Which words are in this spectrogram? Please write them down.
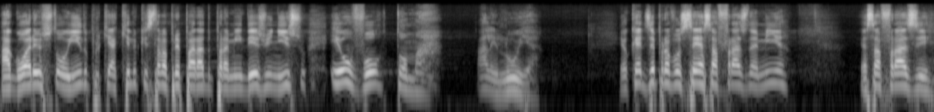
Agora eu estou indo, porque aquilo que estava preparado para mim desde o início, eu vou tomar. Aleluia. Eu quero dizer para você: essa frase não é minha, essa frase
